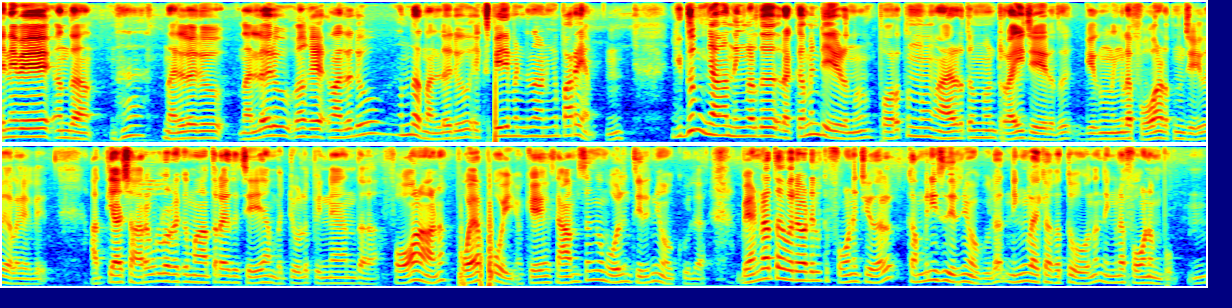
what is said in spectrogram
എനിവേ എന്താ നല്ലൊരു നല്ലൊരു നല്ലൊരു എന്താ നല്ലൊരു എക്സ്പീരിമെന്റ് എന്ന് വേണമെങ്കിൽ പറയാം. ഇതും ഞാൻ നിങ്ങളത് റെക്കമെൻഡ് ചെയ്യുന്നു. പുറത്തൊന്നും ആരുടെ ട്രൈ ചെയ്യരുത്. ഇത് നിങ്ങളുടെ ഫോൺ അടുത്തൊന്നും ചെയ്ത് കളയൽ. അത്യാവശ്യം അറിവുള്ളവരൊക്കെ മാത്രമേ ഇത് ചെയ്യാൻ പറ്റുള്ളൂ. പിന്നെ എന്താ ഫോണാണ്. പോയാൽ പോയി ഓക്കെ സാംസങ് പോലും തിരിഞ്ഞു നോക്കില്ല വേണ്ടാത്ത പരിപാടികൾക്ക് ഫോൺ ചെയ്താൽ കമ്പനീസ് തിരിഞ്ഞു നോക്കില്ല നിങ്ങളൊക്കെ അകത്ത് പോകുന്ന നിങ്ങളുടെ ഫോണും ഉം.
